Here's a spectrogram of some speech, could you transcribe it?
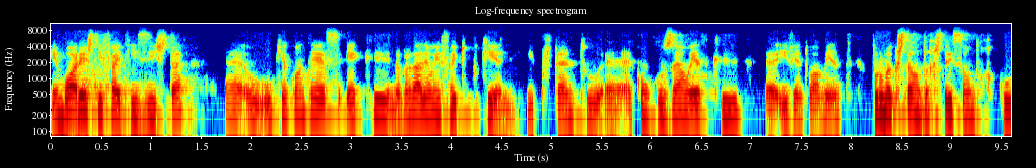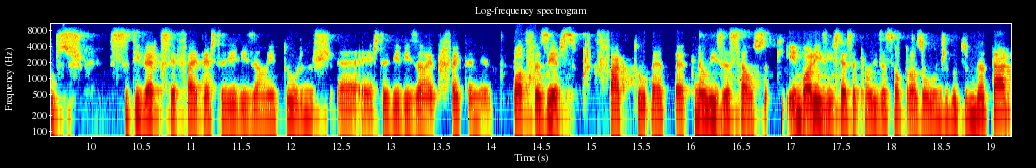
embora este efeito exista, Uh, o, que acontece é que, na verdade, é um efeito pequeno e, portanto, uh, a conclusão é de que, uh, eventualmente, por uma questão de restrição de recursos, se tiver que ser feita esta divisão em turnos, esta divisão é perfeitamente, pode fazer-se, porque de facto a, penalização, embora exista essa penalização para os alunos do turno da tarde,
